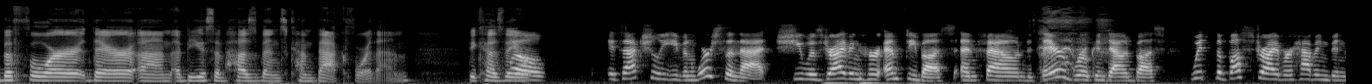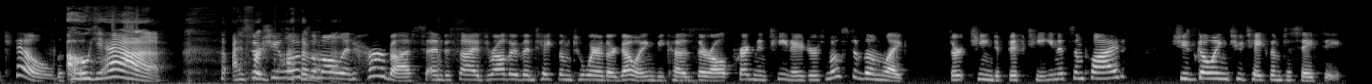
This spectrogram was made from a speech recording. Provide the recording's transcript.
before their um, abusive husbands come back for them. Because they well, it's actually even worse than that. She was driving her empty bus and found their broken down bus with the bus driver having been killed. Oh yeah. I So she loads them all that. in her bus and decides rather than take them to where they're going because they're all pregnant teenagers, most of them like 13 to 15, it's implied, she's going to take them to safety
